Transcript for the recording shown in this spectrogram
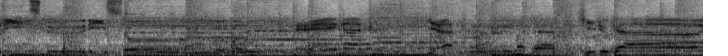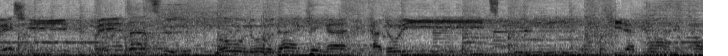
り着く理想を描く。役また翻し目指すものだけがたどり着く。開かれた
